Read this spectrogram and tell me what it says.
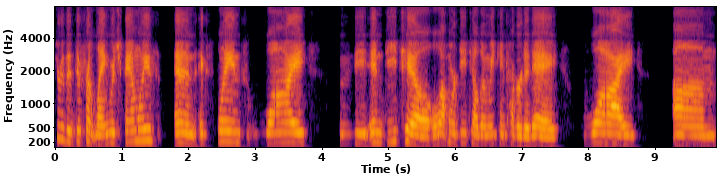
through the different language families and explains why the in detail, a lot more detail than we can cover today, why um,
